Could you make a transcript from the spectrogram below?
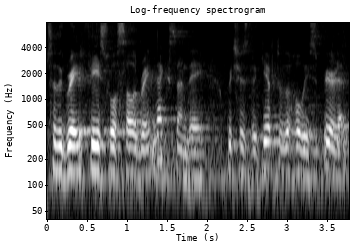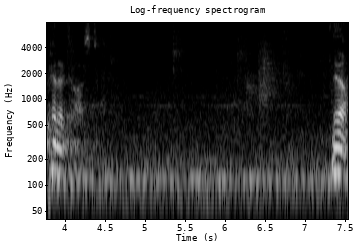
to the great feast we'll celebrate next Sunday, which is the gift of the Holy Spirit at Pentecost. Now,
